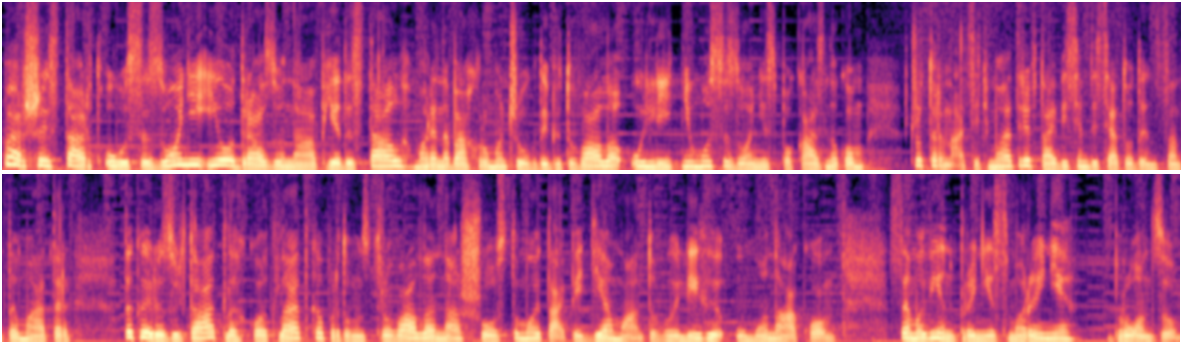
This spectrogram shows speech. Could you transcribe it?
Перший старт у сезоні і одразу на п'єдестал Марина Бах Романчук дебютувала у літньому сезоні з показником 14 метрів та 81 сантиметр. Такий результат легкоатлетка продемонструвала на шостому етапі діамантової ліги у Монако. Саме він приніс Марині бронзу.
